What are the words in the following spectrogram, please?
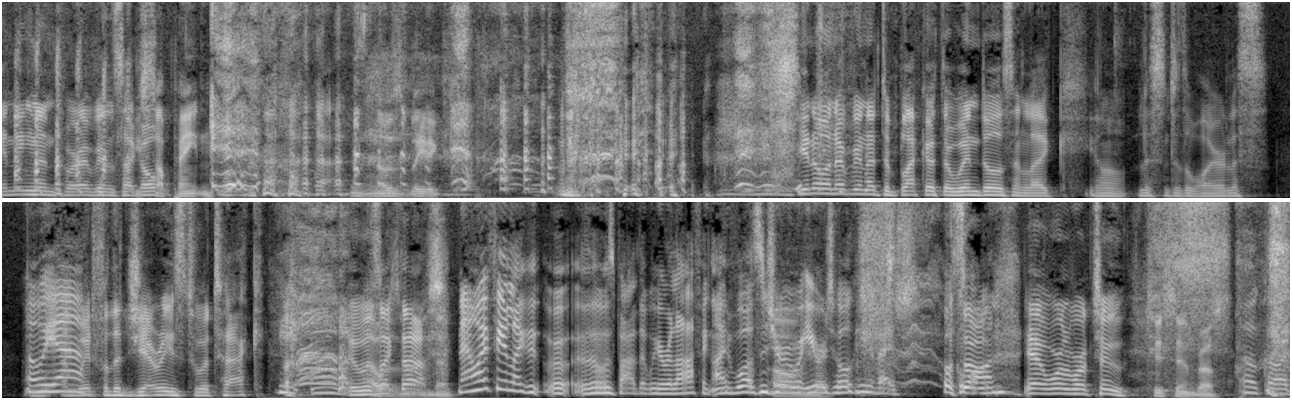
in England where everyone's like, oh, stop painting. His nose is bleeding. you know, when everyone had to black out their windows and like you know listen to the wireless. Oh and, yeah. and wait for the Jerry's to attack. oh. It was I like wasn't that. then. Now I feel like it it was bad that we were laughing. I wasn't sure Oh, what you were talking about. Go So, on. yeah, World War Two. Too soon, bro. Oh God,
